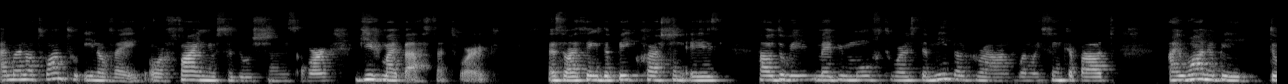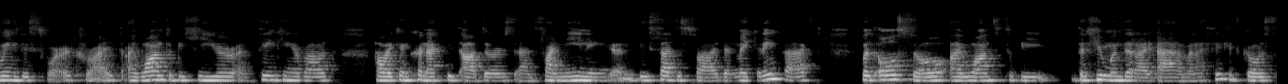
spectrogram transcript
I might not want to innovate or find new solutions or give my best at work. And so I think the big question is how do we maybe move towards the middle ground when we think about I want to be doing this work, right? I want to be here and thinking about how I can connect with others and find meaning and be satisfied and make an impact. But also, I want to be the human that I am. And I think it goes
